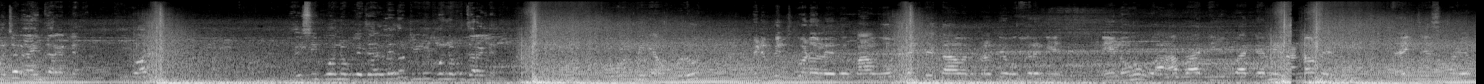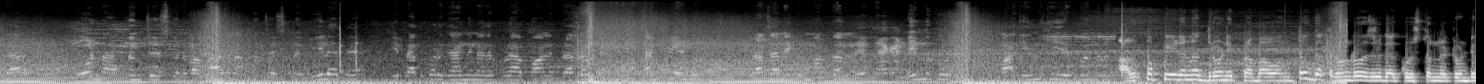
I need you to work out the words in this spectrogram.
వచ్చా న్యాయం జరగట్లేదు ఈ వార్డు వైసీపీ ఉన్నప్పుడు జరగలేదు టీడీపీ ఉన్నప్పుడు జరగలేదు ఓట్లు ఎవరు వినిపించుకోవడం లేదు. మా ఓట్లు అయితే కావాలి ప్రతి ఒక్కరికి. నేను ఆ పార్టీ ఈ పార్టీ అని అనడం లేదు. దయచేసి మా యొక్క ఓన్ అర్థం చేసుకుని మా బాధను అర్థం చేసుకుని వీలైతే ఈ పెద్దపడి గాంధీనగర్ ప్ర- ప్రజలు చంపేయండి. ప్రజానికి మొత్తం ఎందుకు? మాకు ఎందుకు ఈ ఇబ్బందులు? అల్పపీడన ద్రోణి ప్రభావంతో గత రెండు రోజులుగా కురుస్తున్నటువంటి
